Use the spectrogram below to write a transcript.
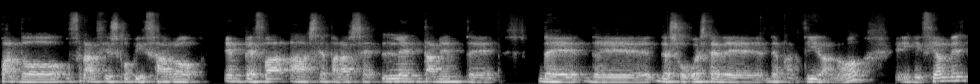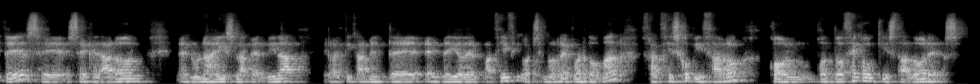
cuando Francisco Pizarro empezó a, separarse lentamente de, su hueste de, partida. ¿no? Inicialmente se, quedaron en una isla perdida prácticamente en medio del Pacífico, si no recuerdo mal, Francisco Pizarro con, con 12 conquistadores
